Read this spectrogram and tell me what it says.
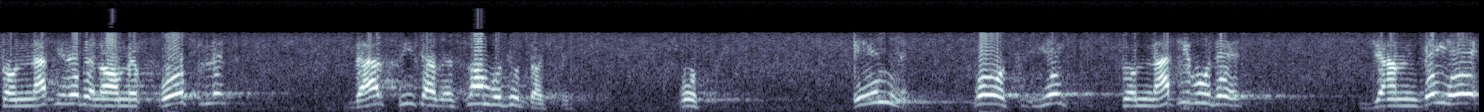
سنتی رو به نام قتل در پیش از اسلام وجود داشته. قتل. این قتل یک سنتی بوده جنبه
